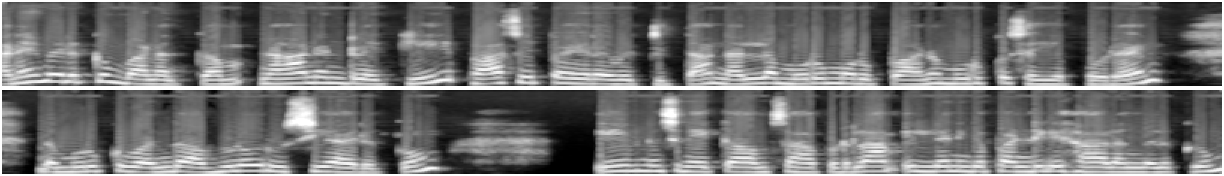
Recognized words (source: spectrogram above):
அனைவருக்கும் வணக்கம். நான் இன்றைக்கு பாசிப்பயிரை வச்சு தான் நல்ல முறுமுறுப்பான முறுக்கு செய்ய போறேன். இந்த முறுக்கு வந்து அவ்வளோ ருசியா இருக்கும். ஈவினிங் ஸ்னேக்காவும் சாப்பிடலாம். இல்லை நீங்க பண்டிகை காலங்களுக்கும்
